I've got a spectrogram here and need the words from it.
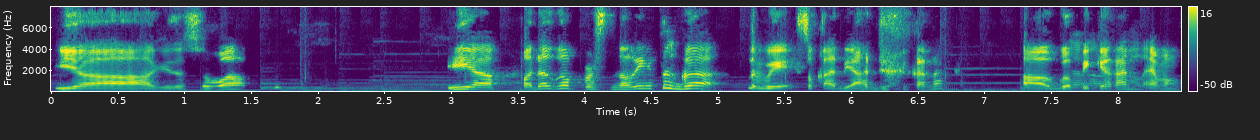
iya gitu semua. Iya padahal gue personally itu gue lebih suka diaduk karena uh, gue Heeh. pikir kan emang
